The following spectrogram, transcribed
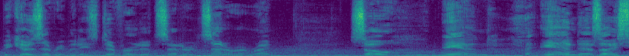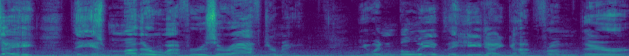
because everybody's different, et cetera, et cetera, right? So, and, and as I say, these mother weffers are after me. You wouldn't believe the heat I got from their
